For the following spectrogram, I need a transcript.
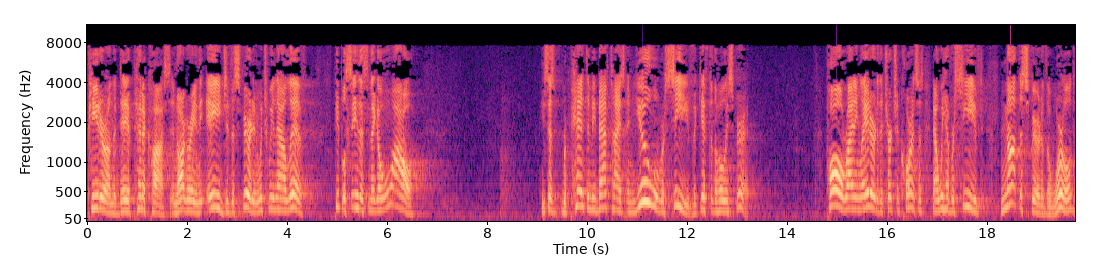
Peter, on the day of Pentecost, inaugurating the age of the Spirit in which we now live, people see this and they go, Wow, he says, repent and be baptized and you will receive the gift of the Holy Spirit. Paul, writing later to the church in Corinth, says, Now we have received not the Spirit of the world,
